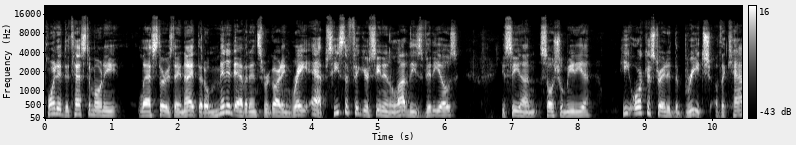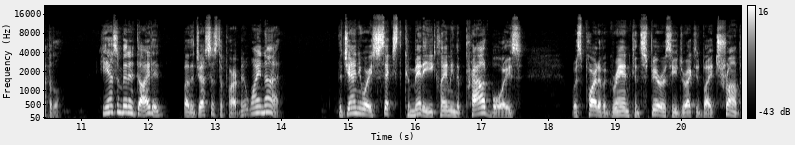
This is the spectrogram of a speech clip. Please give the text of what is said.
pointed to testimony last Thursday night that omitted evidence regarding Ray Epps. He's the figure seen in a lot of these videos you see on social media. He orchestrated the breach of the Capitol. He hasn't been indicted by the Justice Department. Why not? The January 6th committee claiming the Proud Boys was part of a grand conspiracy directed by Trump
